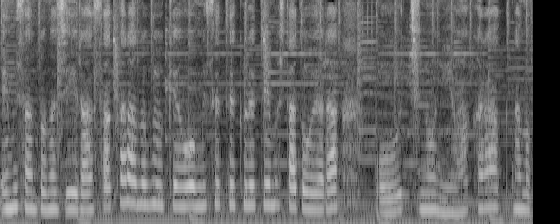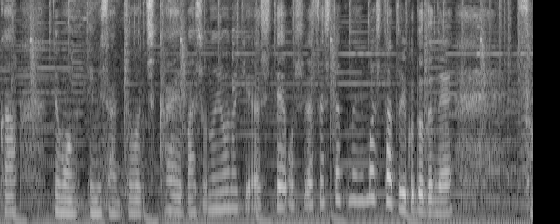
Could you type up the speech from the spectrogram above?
エミさんと同じラサからの風景を見せてくれていました。どうやらお家の庭からなのか。でもエミさんと近い場所のような気がしてお知らせしたくなりましたということでね。そ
